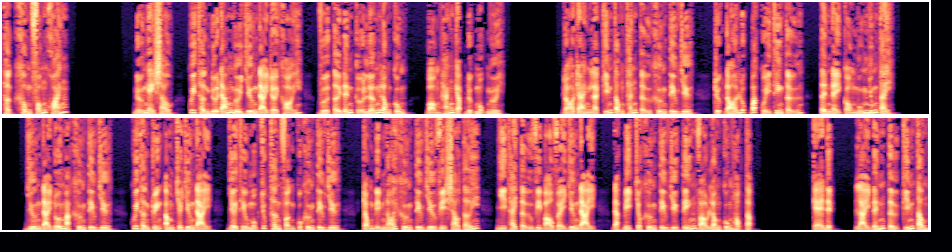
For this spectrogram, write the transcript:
Thật không phóng khoáng. Nửa ngày sau, Quy Thần đưa đám người Dương Đại rời khỏi, vừa tới đến cửa lớn Long Cung, bọn hắn gặp được một người. Rõ ràng là kiếm tông thánh tử Khương Tiêu Dư, trước đó lúc bắt quỷ thiên tử, tên này còn muốn nhúng tay. Dương Đại đối mặt Khương Tiêu Dư, Quy Thần truyền âm cho Dương Đại, giới thiệu một chút thân phận của Khương Tiêu Dư, trọng điểm nói Khương Tiêu Dư vì sao tới, nhị thái tử vì bảo vệ Dương Đại, đặc biệt cho Khương Tiêu Dư tiến vào Long Cung học tập. Kẻ địch, lại đến từ kiếm tông.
